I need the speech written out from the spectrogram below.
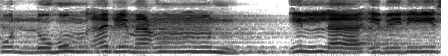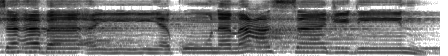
كلهم أجمعون إلا إبليس أبى أن يكون مع الساجدين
